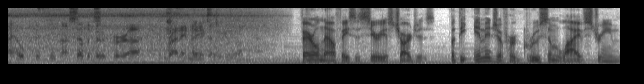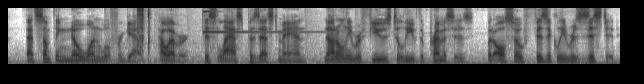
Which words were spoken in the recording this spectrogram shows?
I hope this does not set the mood for uh, the Friday night Farrell now faces serious charges, but the image of her gruesome live stream, that's something no one will forget. However, this last possessed man not only refused to leave the premises, but also physically resisted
